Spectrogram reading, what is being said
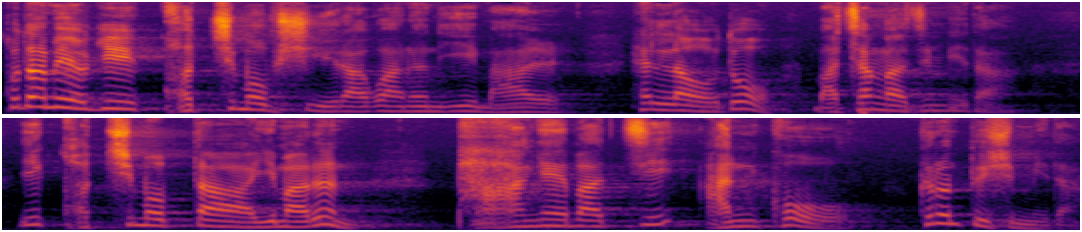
그다음에 여기 거침없이라고 하는 이 말 헬라어도 마찬가지입니다. 이 거침없다 이 말은 방해받지 않고 그런 뜻입니다.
